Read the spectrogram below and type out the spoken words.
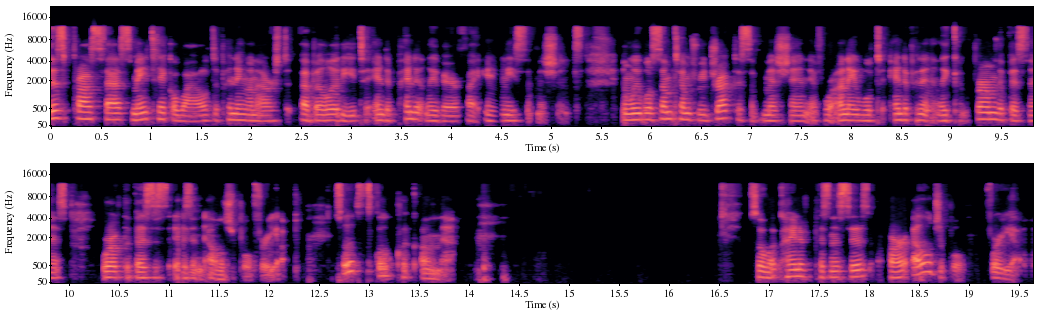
This process may take a while depending on our ability to independently verify any submissions. And we will sometimes reject a submission if we're unable to independently confirm the business or if the business isn't eligible for Yelp. So let's go click on that. So what kind of businesses are eligible for Yelp?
